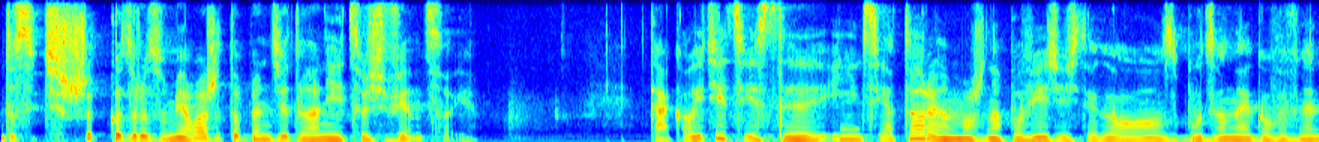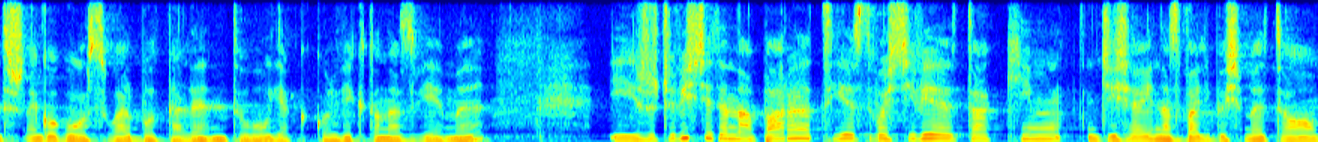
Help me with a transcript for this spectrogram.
dosyć szybko zrozumiała, że to będzie dla niej coś więcej. Tak, ojciec jest y, inicjatorem, można powiedzieć, tego zbudzonego wewnętrznego głosu albo talentu, jakkolwiek to nazwiemy. I rzeczywiście ten aparat jest właściwie takim, dzisiaj nazwalibyśmy to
